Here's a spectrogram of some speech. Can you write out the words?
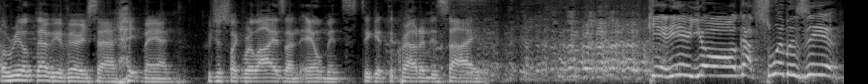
a real. That'd be a very sad hype man who just like relies on ailments to get the crowd on his side. Can't hear y'all. Got swimmer's ear.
